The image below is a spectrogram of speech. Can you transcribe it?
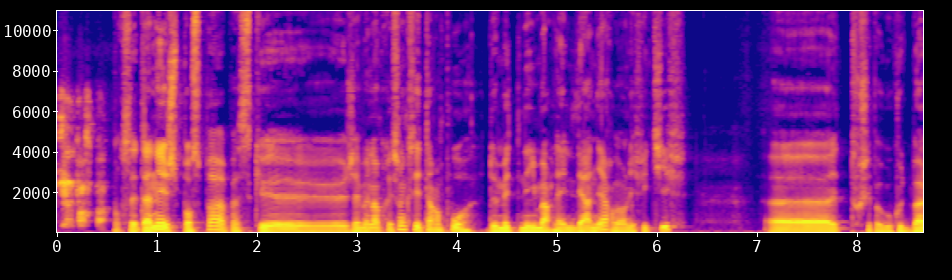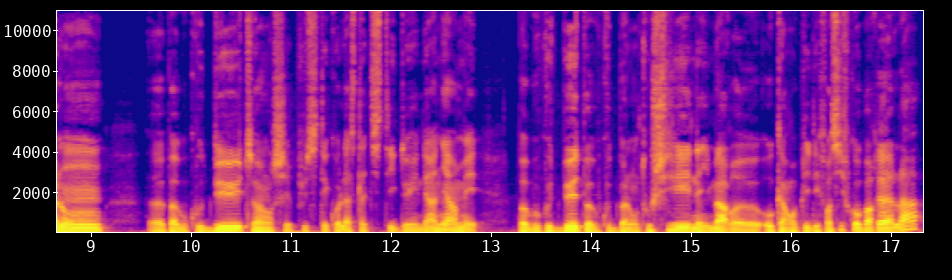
je ne pense pas. Pour cette année, je pense pas parce que j'avais l'impression que c'était un poids de mettre Neymar l'année dernière dans l'effectif. Euh, touchait pas beaucoup de ballons, euh, pas beaucoup de buts. hein. Je sais plus c'était quoi la statistique de l'année dernière, mais pas beaucoup de buts, pas beaucoup de ballons touchés. Neymar, euh, aucun repli défensif comparé à là.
